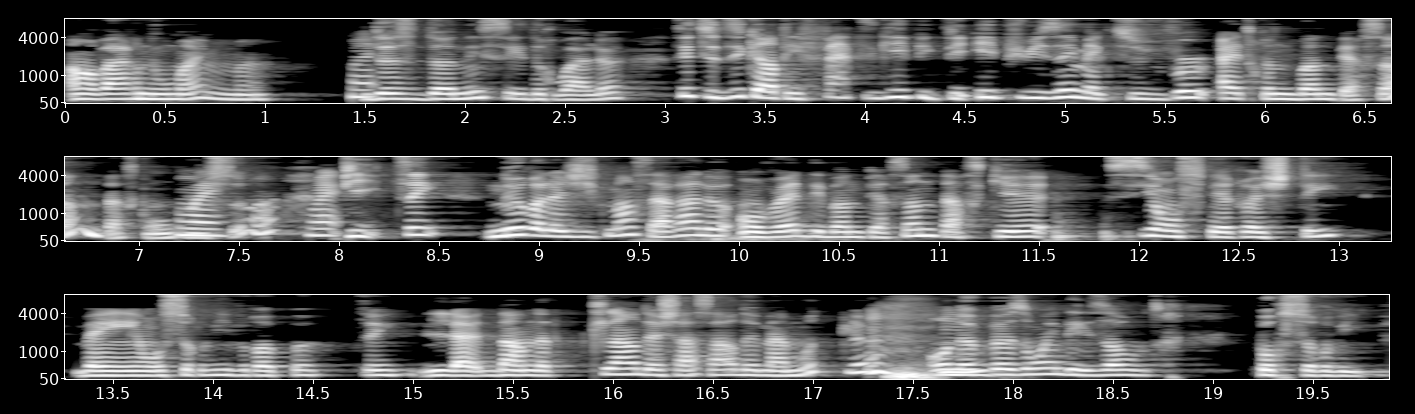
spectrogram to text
envers nous-mêmes, Ouais. de se donner ces droits-là. Tu sais, tu dis quand t'es fatigué puis que t'es épuisé, mais que tu veux être une bonne personne, parce qu'on veut Ouais. ça, hein. Ouais. Puis, tu sais, neurologiquement, Sarah, là, on veut être des bonnes personnes parce que si on se fait rejeter, ben, on survivra pas. Tu sais, Le- dans notre clan de chasseurs de mammouths, là, on a besoin des autres pour survivre.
